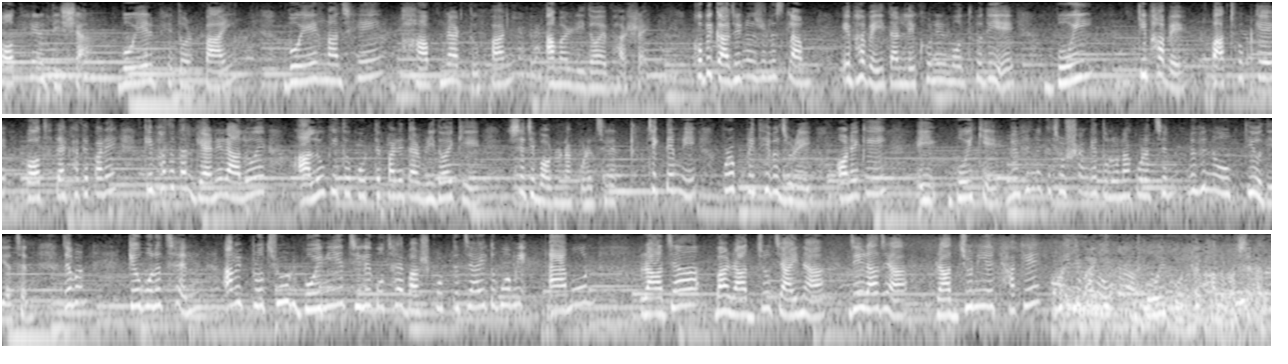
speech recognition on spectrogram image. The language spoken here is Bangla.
পথের দিশা, বইয়ের ভেতর পাই, বইয়ের মাঝে ভাবনার তুফান আমার হৃদয় ভাষায় কবি কাজী নজরুল ইসলাম এভাবেই তার লেখনের মধ্য দিয়ে বই কীভাবে পাঠককে পথ দেখাতে পারে, কীভাবে তার জ্ঞানের আলোয় আলোকিত করতে পারে তার হৃদয়কে সেটি বর্ণনা করেছিলেন। ঠিক তেমনি পুরো পৃথিবী জুড়েই অনেকেই এই বইকে বিভিন্ন কিছুর সঙ্গে তুলনা করেছেন, বিভিন্ন উক্তিও দিয়েছেন। যেমন কেউ বলেছেন, আমি প্রচুর বই নিয়ে চিলে কোথায় বাস করতে চাই, তবু আমি এমন রাজা বা রাজ্য চাই না যে রাজা রাজ্য নিয়ে থাকে, কিন্তু কোনো বই পড়তে ভালোবাসে না।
